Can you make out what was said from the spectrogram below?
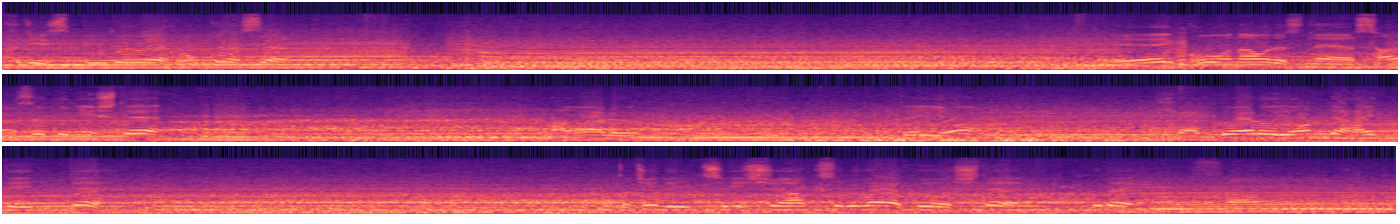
富士スピードウェイ本コース。えー、コーナーをですね3速にして上がる。で4100割を4で入っていって途中で一瞬アクセルワークをしてここで3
